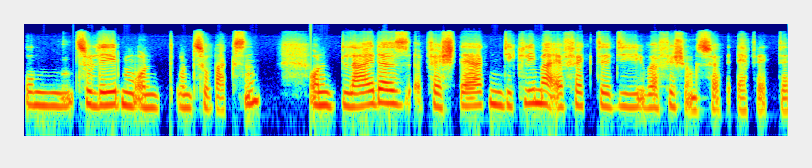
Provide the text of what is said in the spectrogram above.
um zu leben und, und zu wachsen. Und leider verstärken die Klimaeffekte die Überfischungseffekte.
